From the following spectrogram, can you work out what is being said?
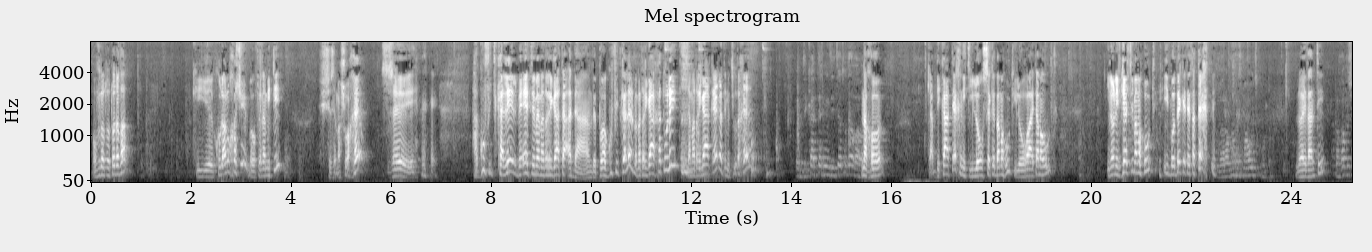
עובדות אותו דבר. כי אה, כולנו חשים באופן אמיתי שזה משהו אחר. זה... הגוף התקלל בעצם במדרגת האדם, ופה הגוף התקלל במדרגה החתולית, זו מדרגה אחרת, זו מציאות אחרת. בבדיקה טכנית זה אותו דבר. נכון. כי הבדיקה הטכנית היא לא עוסקת במהות, היא לא רואה את המהות. היא לא נפגשת עם המהות, היא בודקת את הטכני. אבל לא מחפש מהות פה. לא הבנתי? לא מחפש.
